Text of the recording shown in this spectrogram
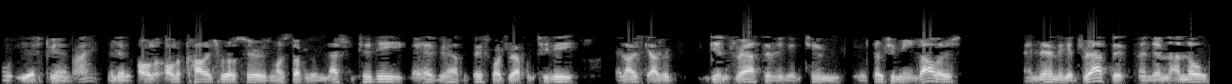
on ESPN. Right. And then all the, all the college World Series and all stuff is on national TV. They have, you have the baseball draft on TV, and all these guys are getting drafted. They get ten, you know, thirteen million dollars, and then they get drafted. And then I know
